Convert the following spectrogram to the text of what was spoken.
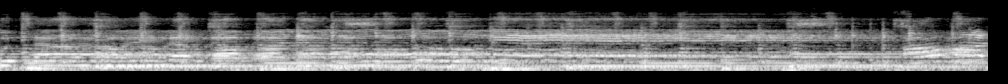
হয় না কপাল আমার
